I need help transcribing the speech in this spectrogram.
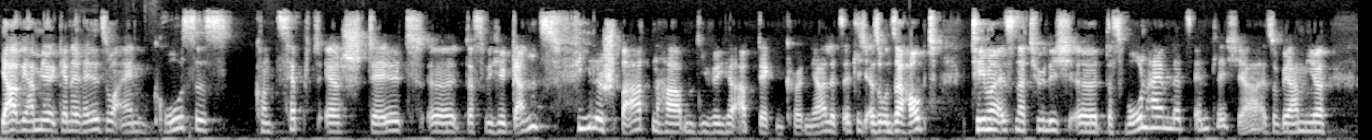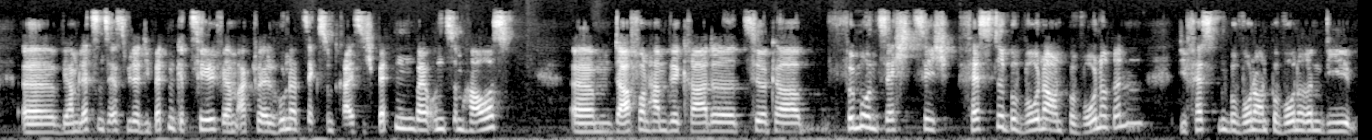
Ja, wir haben hier generell so ein großes Konzept erstellt, äh, dass wir hier ganz viele Sparten haben, die wir hier abdecken können. Ja, letztendlich, also unser Hauptthema ist natürlich äh, das Wohnheim letztendlich. Ja, also wir haben hier, äh, wir haben letztens erst wieder die Betten gezählt. Wir haben aktuell 136 Betten bei uns im Haus. Ähm, davon haben wir gerade circa 65 feste Bewohner und Bewohnerinnen. Die festen Bewohner und Bewohnerinnen, die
